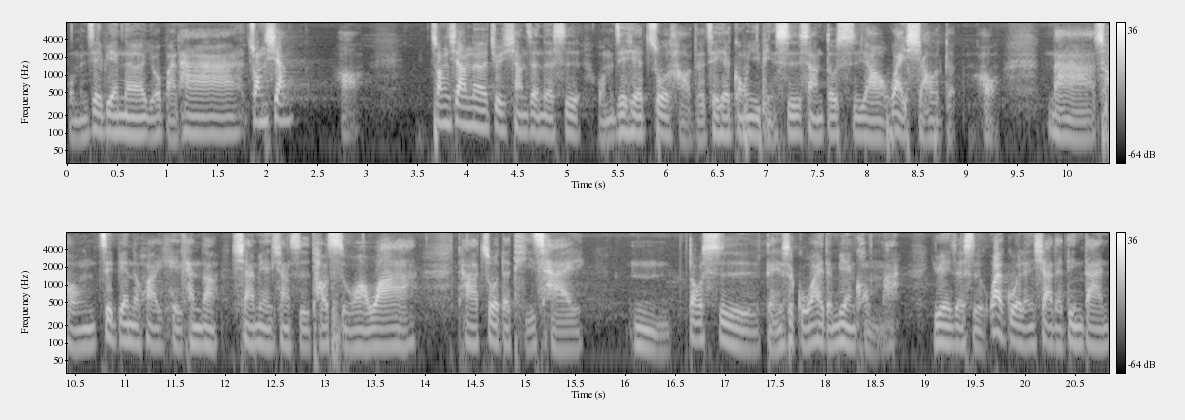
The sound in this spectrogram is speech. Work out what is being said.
我们这边呢有把它装箱，好。装箱呢，就象征的是我们这些做好的这些工艺品，事实上都是要外销的哦。那从这边的话，也可以看到下面像是陶瓷娃娃，它做的题材，嗯，都是等于是国外的面孔嘛，因为这是外国人下的订单，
